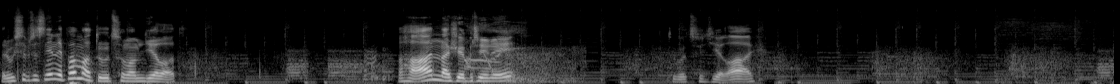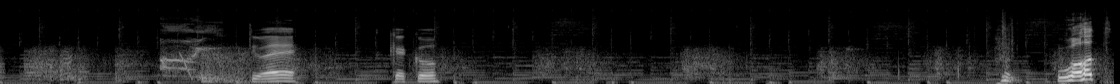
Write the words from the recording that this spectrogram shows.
Tady už si přesně nepamatuju, co mám dělat. Aha, na žebřiny. Ty co děláš? Ty tak jako... What?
